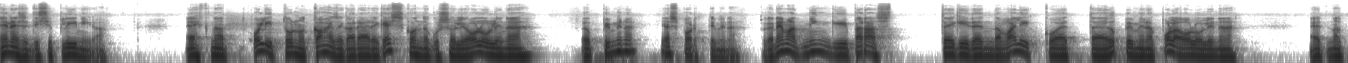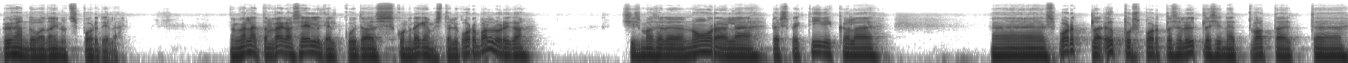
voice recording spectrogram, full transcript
enesedistsipliiniga. ehk nad olid tulnud kahese karjääri keskkonda, kus oli oluline õppimine ja sportimine, aga nemad mingi pärast tegid enda valiku, et õppimine pole oluline. et nad pühenduvad ainult spordile ma mäletan väga selgelt, kuidas, kuna tegemist oli korvpalluriga, siis ma sellele noorele perspektiivikale äh, sportla-, õppursportlasele ütlesin, et vaata, et äh,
